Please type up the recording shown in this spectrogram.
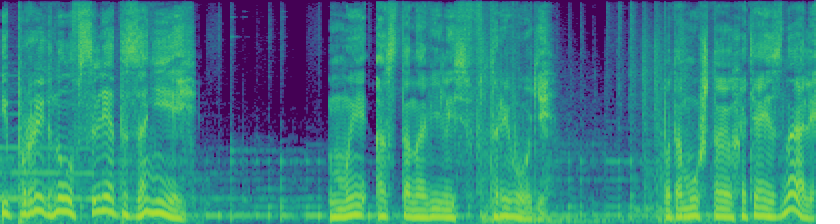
и прыгнул вслед за ней. Мы остановились в тревоге. Потому что, хотя и знали,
